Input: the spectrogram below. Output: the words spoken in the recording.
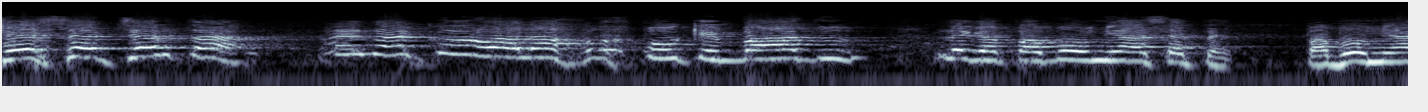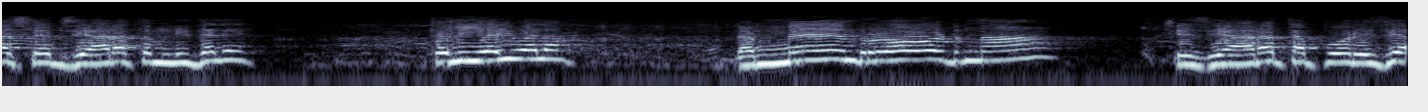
شیخ صاحب چرته دا کور والا خپو کې باد لګه پبو میا صاحب پبو میا صاحب زیارت هم لیدلې تلی ای ولا د مین روډ نه چه زیارت پورې ځې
